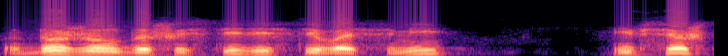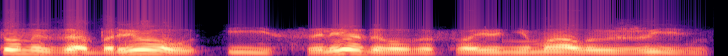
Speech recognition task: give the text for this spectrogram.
дожил до 68, и все, что он изобрел и исследовал за свою немалую жизнь,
